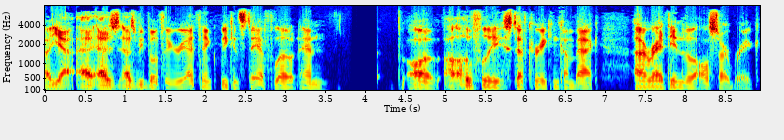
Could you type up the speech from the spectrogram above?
uh, yeah, as as we both agree, I think we can stay afloat, and uh, hopefully Steph Curry can come back uh, right at the end of the All Star break.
